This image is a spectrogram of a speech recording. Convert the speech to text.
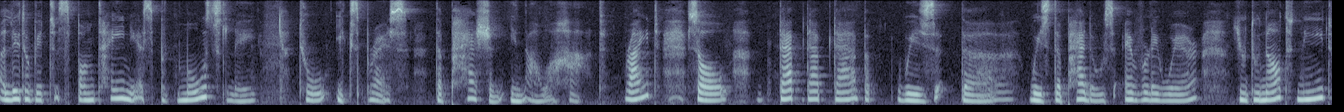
a little bit spontaneous, but mostly to express the passion in our heart, right? So dab, dab, dab with the with the petals everywhere. You do not need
